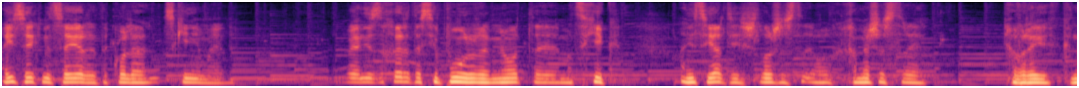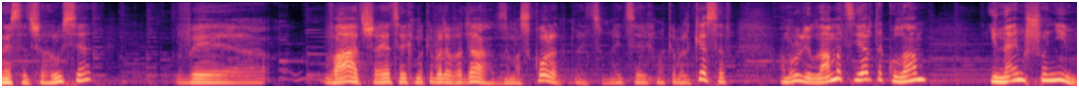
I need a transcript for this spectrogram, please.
הייתי צריך לצייר את כל הסקינים האלה. ואני זוכר את הסיפור מאוד אה, מצחיק. אני ציירתי 13 או 15 חברי כנסת של רוסיה, והוועד שהיה צריך לקבל עבודה, זה משכורת בעצם, הייתי צריך לקבל כסף, אמרו לי, למה ציירת כולם עיניים שונים?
